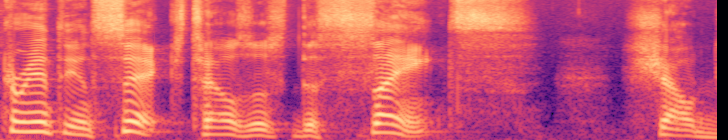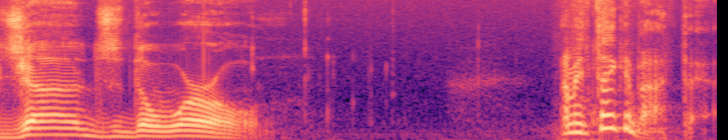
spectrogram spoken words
Corinthians 6 tells us the saints shall judge the world. I mean, think about that.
